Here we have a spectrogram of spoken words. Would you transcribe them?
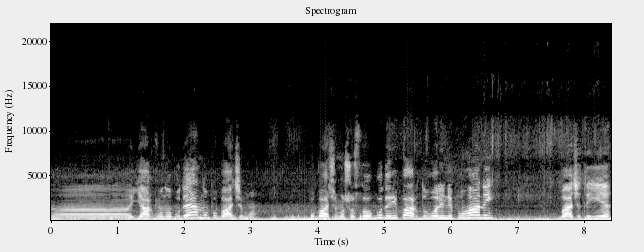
А, як воно буде, ну побачимо. Побачимо, що з того буде. Ріпак доволі непоганий. Бачите, є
